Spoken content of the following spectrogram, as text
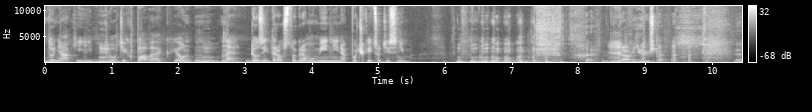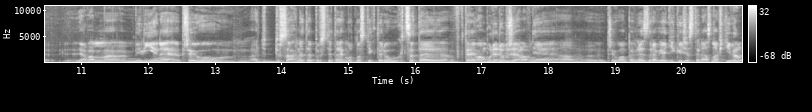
do nějaký, hmm. do těch plavek. Jo. Hmm. Ne, do zítra 100 gramů míní, jinak počkej, co ti s ním. Dobrá výhruška. Já vám, milí Jené, přeju, ať dosáhnete prostě té hmotnosti, kterou chcete, v které vám bude dobře hlavně a přeju vám pevné zdraví a díky, že jste nás navštívil.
